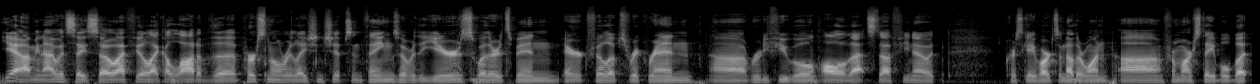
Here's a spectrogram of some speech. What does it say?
Yeah, I mean, I would say so. I feel like a lot of the personal relationships and things over the years, whether it's been Eric Phillips, Rick Ren, uh, Rudy Fugle, all of that stuff, you know, it, Chris Gabehart's another one uh, from our stable. But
